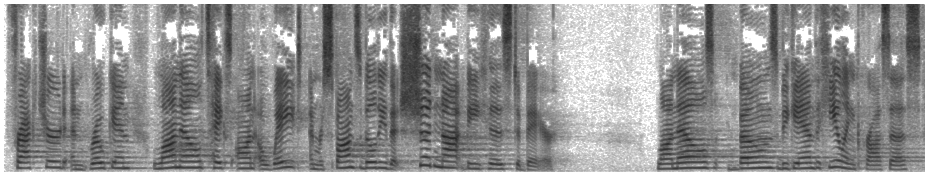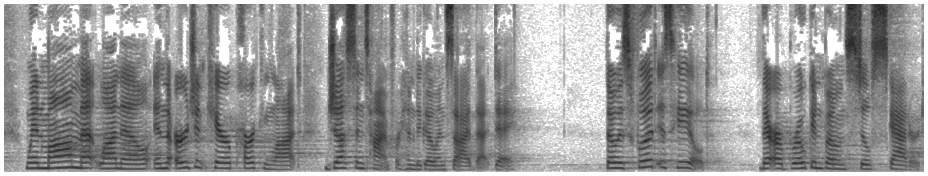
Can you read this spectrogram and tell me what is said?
Fractured and broken, Lonnell takes on a weight and responsibility that should not be his to bear. Lonnell's bones began the healing process when mom met Lonnell in the urgent care parking lot just in time for him to go inside that day. Though his foot is healed, there are broken bones still scattered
